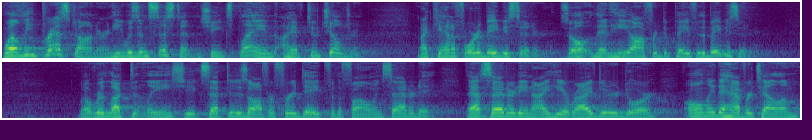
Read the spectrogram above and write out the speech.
Well, he pressed on her and he was insistent, and she explained, I have two children, and I can't afford a babysitter. So then he offered to pay for the babysitter. Well, reluctantly, she accepted his offer for a date for the following Saturday. That Saturday night, he arrived at her door only to have her tell him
